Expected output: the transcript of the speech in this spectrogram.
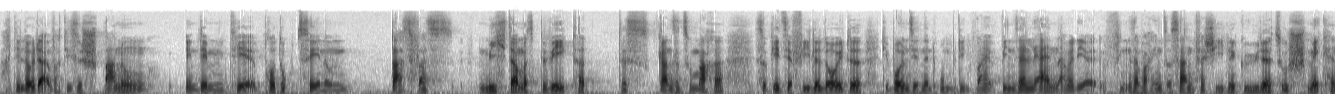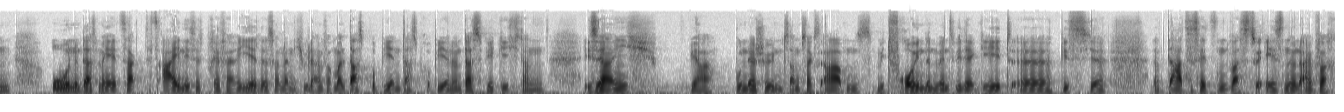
ach, die Leute einfach diese Spannung in dem Produkt sehen und das, was mich damals bewegt hat, das Ganze zu machen. So geht es ja viele Leute, die wollen sich nicht unbedingt Winzer lernen, aber die finden es einfach interessant, verschiedene Güter zu schmecken, ohne dass man jetzt sagt, das eine ist das Präferierte, sondern ich will einfach mal das probieren, das probieren und das wirklich, dann ist ja eigentlich ja, wunderschön samstagsabends mit Freunden, wenn es wieder geht, äh, bisschen äh, da zu setzen, was zu essen und einfach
